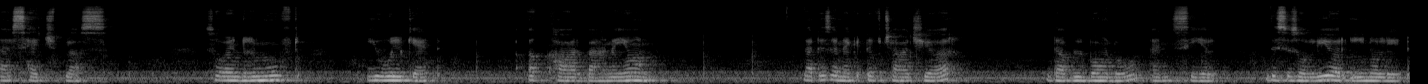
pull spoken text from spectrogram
as H plus. So when removed you will get a carbanion that is a negative charge here double bond O and Cl. This is only your enolate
